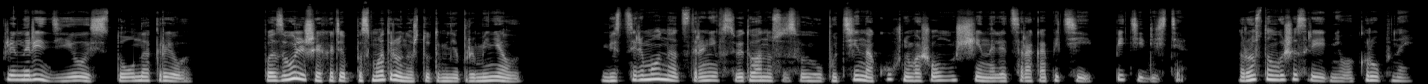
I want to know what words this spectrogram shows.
Принарядилась, стол накрыла. Позволишь, я хотя бы посмотрю, на что ты меня променяла?» Бесцеремонно отстранив Светлану со своего пути, на кухню вошел мужчина лет сорока пяти, пятидесяти. Ростом выше среднего, крупный,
